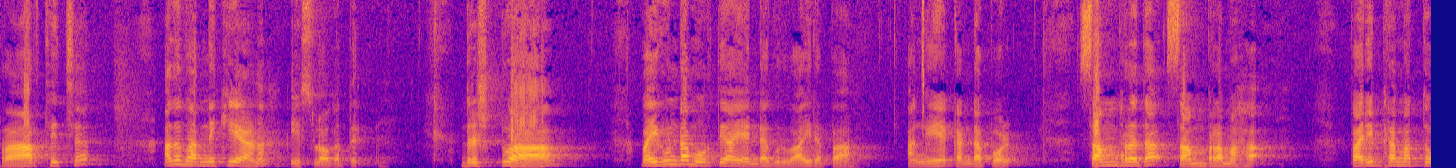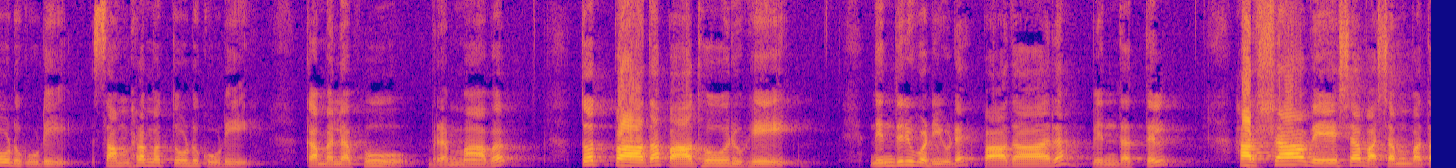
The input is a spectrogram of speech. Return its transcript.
പ്രാർത്ഥിച്ച് അത് വർണിക്കുകയാണ് ഈ ശ്ലോകത്തിൽ. ദൃഷ്ട്വ വൈകുണ്ഠമൂർത്തിയായ എന്റെ ഗുരുവായൂരപ്പ അങ്ങയെ കണ്ടപ്പോൾ സംഭൃത സംഭ്രമ പരിഭ്രമത്തോടുകൂടി സംഭ്രമത്തോടുകൂടി കമലഭൂ ബ്രഹ്മാവ് ത്വത്പാദ പാധോരുഹേ നിന്തിരുവടിയുടെ പാതാര വിന്ദത്തിൽ ഹർഷാവേശവശംവത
